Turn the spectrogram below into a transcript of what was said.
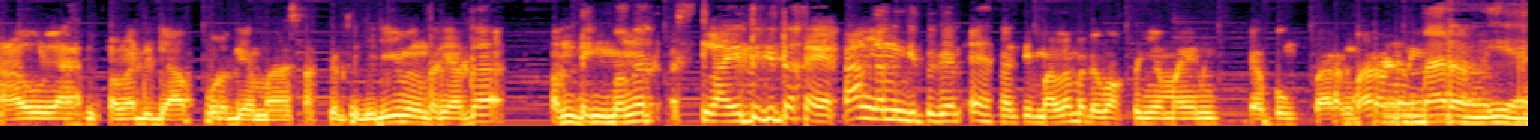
tahu lah tengah di dapur dia masak gitu. Jadi memang ternyata penting banget. Setelah itu kita kayak kangen gitu kan eh nanti malam ada waktunya main gabung bareng-bareng bareng-bareng iya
